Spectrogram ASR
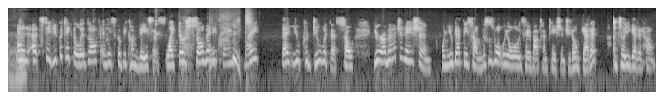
Mm-hmm. And uh, Steve, you could take the lids off and these could become vases. Like there's so many Oh, things, right. That you could do with this. So your imagination, when you get these home, this is what we always say about temptations. You don't get it until you get it home.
